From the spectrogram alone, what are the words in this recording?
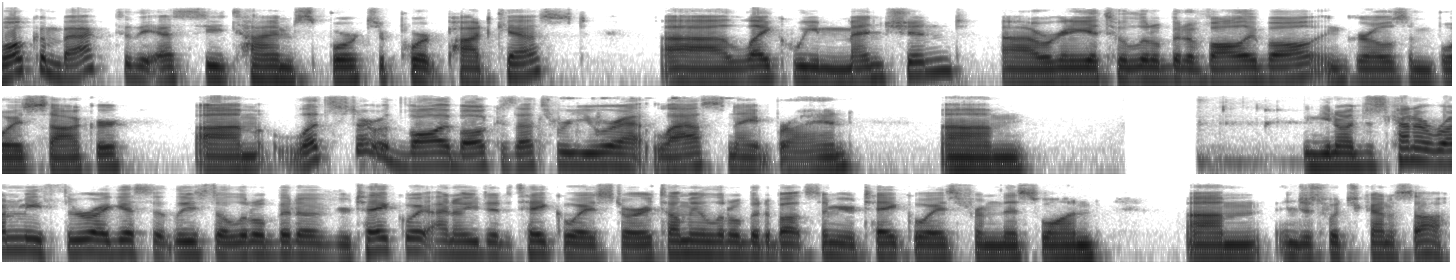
Welcome back to the SC Times Sports Report podcast. Uh, like we mentioned, uh, we're going to get to a little bit of volleyball and girls and boys soccer. Um, let's start with volleyball because that's where you were at last night, Brian. Um, you know, just kind of run me through, I guess, at least a little bit of your takeaway. I know you did a takeaway story. Tell me a little bit about some of your takeaways from this one um, and just what you kind of saw.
